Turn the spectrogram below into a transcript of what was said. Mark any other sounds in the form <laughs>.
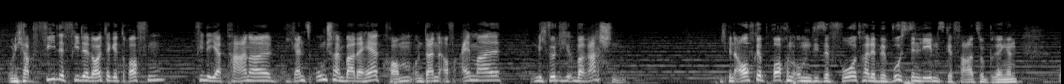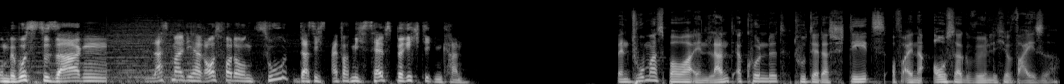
Und ich habe viele, viele Leute getroffen, viele Japaner, die ganz unscheinbar daherkommen und dann auf einmal mich wirklich überraschen. Ich bin aufgebrochen, um diese Vorurteile bewusst in Lebensgefahr zu bringen, um bewusst zu sagen, lass mal die Herausforderung zu, dass ich einfach mich selbst berichtigen kann. Wenn Thomas Bauer ein Land erkundet, tut er das stets auf eine außergewöhnliche Weise.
